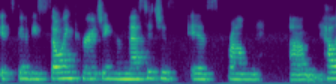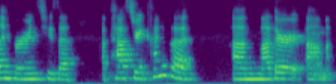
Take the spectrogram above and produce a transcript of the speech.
it's going to be so encouraging. The message is, is from um, Helen Burns, who's a, a pastor and kind of a, a mother um,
